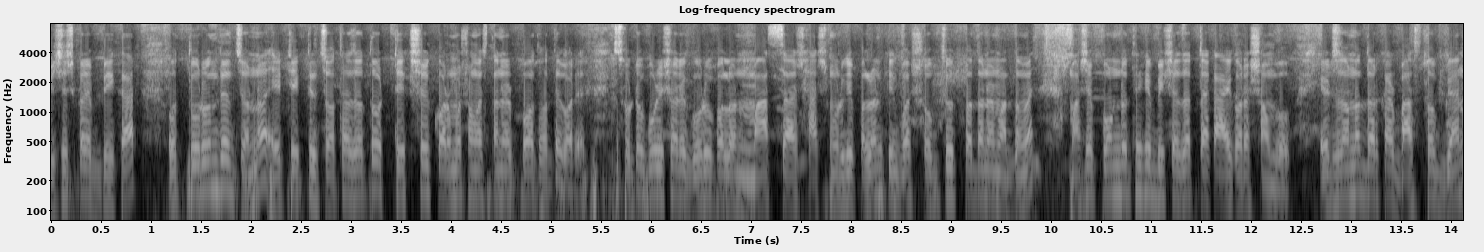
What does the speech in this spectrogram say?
বিশেষ করে বেকার ও তরুণদের জন্য এটি একটি যথাযথ টেকসই কর্মসংস্থানের পথ হতে পারে। ছোট পরিসরে গরু পালন, মাছ চাষ, হাঁস মুরগি পালন কিংবা সবজি উৎপাদনের মাধ্যমে মাসে পনেরো থেকে বিশ হাজার টাকা আয় করা সম্ভব। এর জন্য দরকার বাস্তব জ্ঞান,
